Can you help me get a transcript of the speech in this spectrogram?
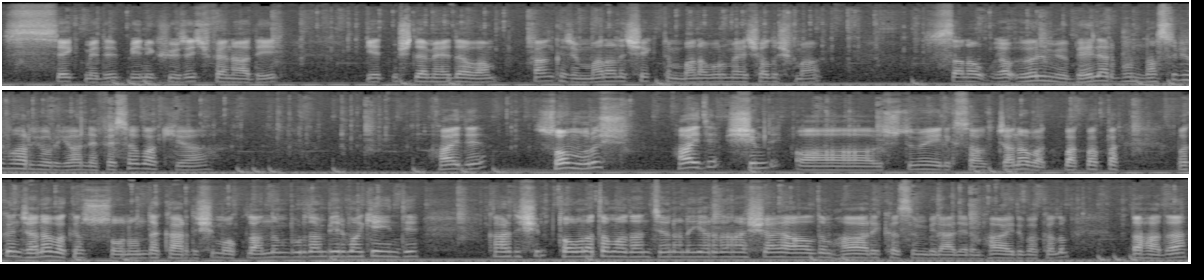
Sekmedi. 1200 hiç fena değil. 70'lemeye devam. Kankacım mananı çektim. Bana vurmaya çalışma. Sana ya ölmüyor beyler bu nasıl bir varıyor ya nefese bak ya. Haydi son vuruş. Haydi şimdi aa üstüme iyilik sağlık cana bak. Bak bak bak. Bakın cana bakın sonunda kardeşim oklandım. Buradan bir mage indi. Kardeşim tohum atamadan canını yarıdan aşağıya aldım. Harikasın biraderim. Haydi bakalım. Daha da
